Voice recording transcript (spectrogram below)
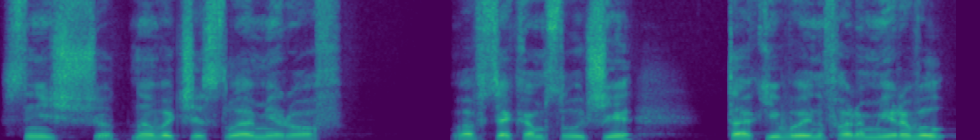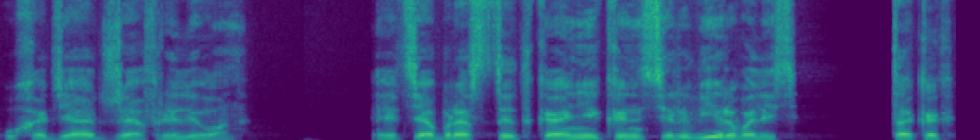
с несчетного числа миров. Во всяком случае, так его информировал, уходя от Джеффри Леон. Эти образцы тканей консервировались, так как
